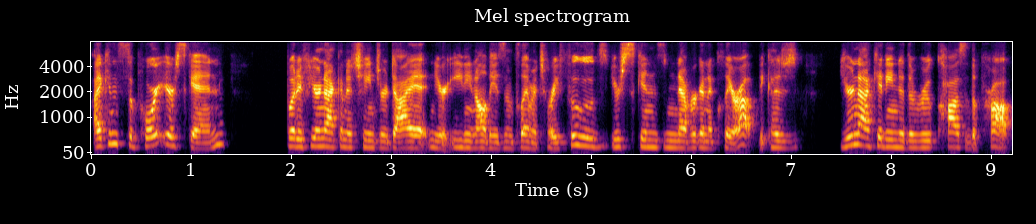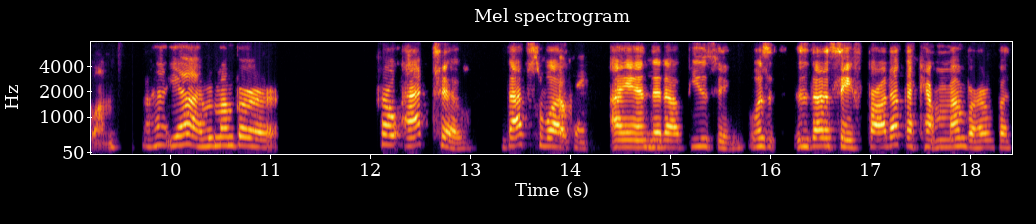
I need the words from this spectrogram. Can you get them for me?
i can support your skin but if you're not going to change your diet and you're eating all these inflammatory foods your skin's never going to clear up because you're not getting to the root cause of the problem uh-huh. yeah i remember Proactiv. that's what okay. i ended mm-hmm. up using was it, is that a safe product i can't remember but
